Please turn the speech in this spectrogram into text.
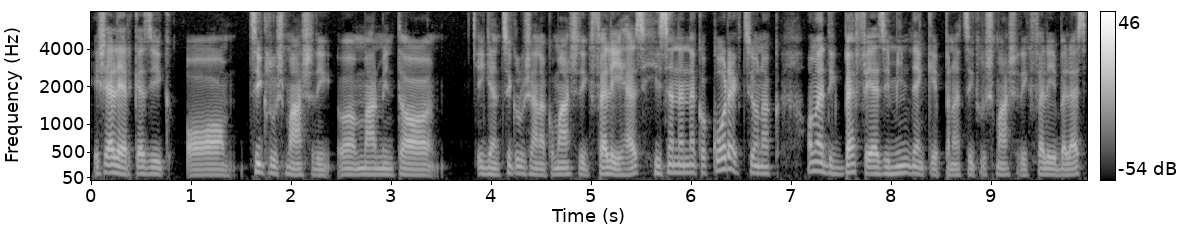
és elérkezik a ciklus második, mármint a igen, ciklusának a második feléhez, hiszen ennek a korrekciónak, ameddig befejezi, mindenképpen a ciklus második felébe lesz,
